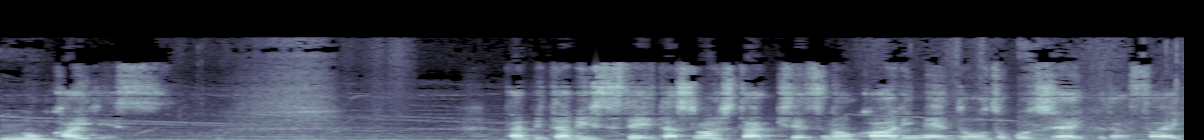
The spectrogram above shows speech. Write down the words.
の回です。たびたび失礼いたしました。季節の変わり目、どうぞご自愛ください。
